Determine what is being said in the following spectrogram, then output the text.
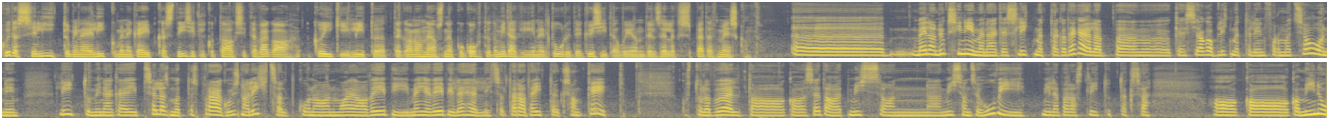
kuidas see liitumine ja liikumine käib, kas te isiklikult tahaksite väga kõigi liitujatega noh näost näkku kohtuda, midagigi neilt uurida ja küsida või on teil selleks pädev meeskond? Meil on üks inimene, kes liikmetega tegeleb, kes jagab liikmetele informatsiooni. liitumine käib selles mõttes praegu üsna lihtsalt, kuna on vaja veebi, meie veebilehel lihtsalt ära täita üks ankeet kus tuleb öelda ka seda, et mis on, mis on see huvi, mille pärast liitutakse. aga ka minu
